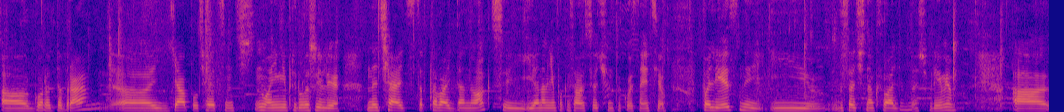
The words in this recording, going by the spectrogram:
а, «Город добра». А, Я, получается, нач- ну, они мне предложили начать стартовать данную акцию, и она мне показалась очень такой, знаете, полезной и достаточно актуальной в наше время. А,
